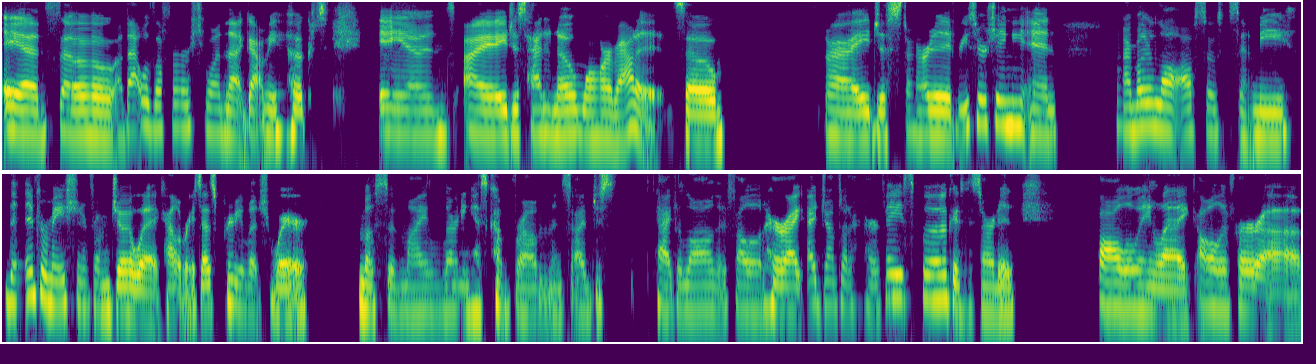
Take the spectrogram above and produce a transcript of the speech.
And so that was the first one that got me hooked. And I just had to know more about it. So I just started researching and my mother-in-law also sent me the information from Joette Calabrese. That's pretty much where most of my learning has come from. And so I've just tagged along and followed her. I, I jumped on her Facebook and started following like all of her uh,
